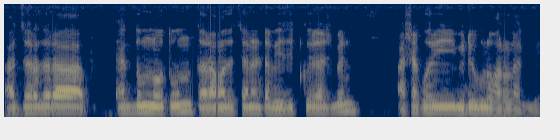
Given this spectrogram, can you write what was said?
আর যারা যারা একদম নতুন, তারা আমাদের চ্যানেলটা ভিজিট করে আসবেন। আশা করি ভিডিওগুলো ভালো লাগবে।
